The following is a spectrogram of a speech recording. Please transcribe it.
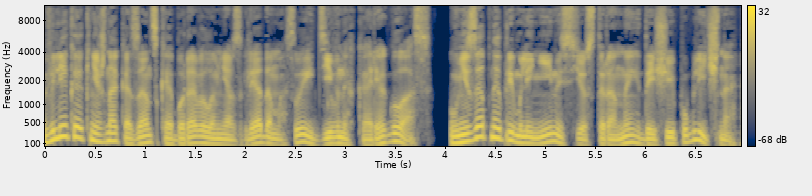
Великая княжна Казанская буравила меня взглядом своих дивных карих глаз. Внезапная прямолинейность с ее стороны, да еще и публично.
